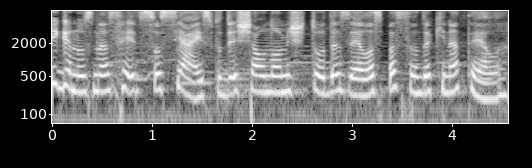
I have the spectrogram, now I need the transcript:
Siga-nos nas redes sociais, vou deixar o nome de todas elas passando aqui na tela.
